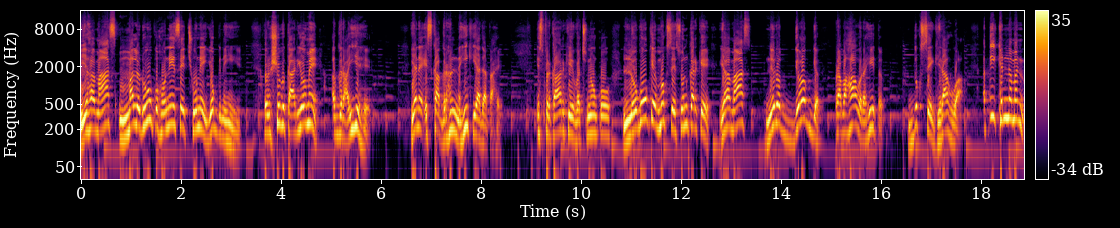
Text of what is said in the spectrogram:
यह मास मल रूप होने से छूने योग्य नहीं है और शुभ कार्यों में अग्राह्य है। यानी इसका ग्रहण नहीं किया जाता है। इस प्रकार के वचनों को लोगों के मुख से सुनकर के यह मास निरुद्योग प्रभाव रहित दुख से घिरा हुआ, अति खिन्न मन,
